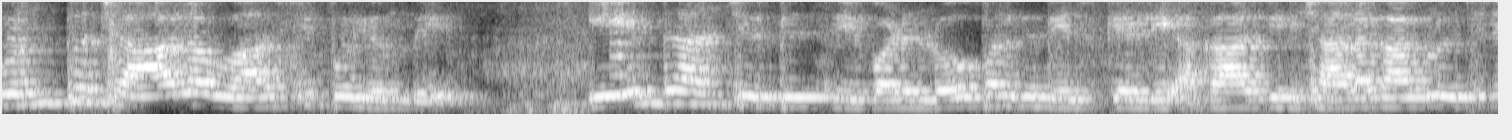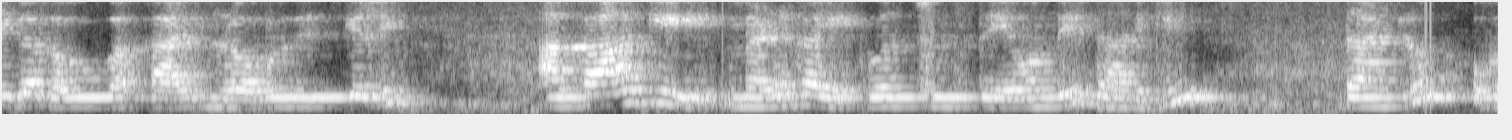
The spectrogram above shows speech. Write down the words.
గొంతు చాలా వాసిపోయి ఉంది. ఏందా అని చెప్పేసి వాడు లోపలికి తీసుకెళ్ళి ఆ కాకిని చాలా కాకులు వచ్చినాయిగా గవ్వు కాకిని లోపలికి తీసుకెళ్ళి ఆ కాకి మెడకాయ ఎక్కువ చూస్తే ఏముంది? దానికి దాంట్లో ఒక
